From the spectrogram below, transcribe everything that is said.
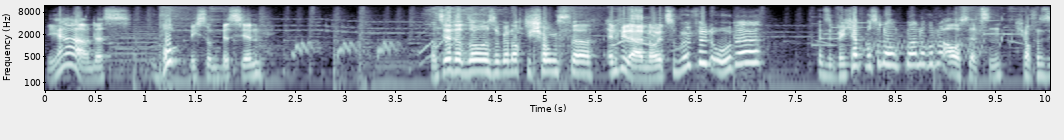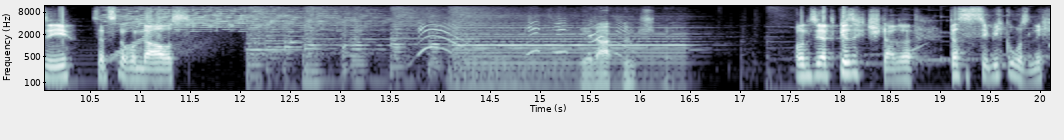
Ja, und das wurmt mich so ein bisschen. Und sie hat dann so, sogar noch die Chance, äh, entweder erneut zu würfeln oder, wenn sie Pech hat, muss sie noch mal eine Runde aussetzen. Ich hoffe, sie setzt eine Runde aus. Jeder hat einen Stern. Und sie hat Gesichtsstarre. Das ist ziemlich gruselig.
